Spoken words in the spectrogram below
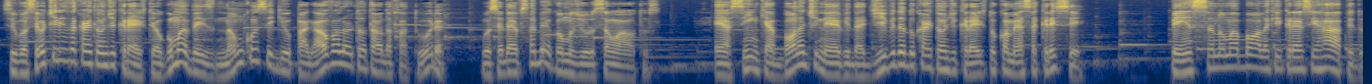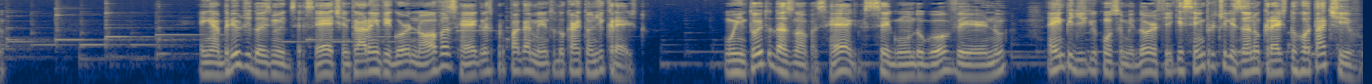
Se você utiliza cartão de crédito e alguma vez não conseguiu pagar o valor total da fatura, você deve saber como os juros são altos. É assim que a bola de neve da dívida do cartão de crédito começa a crescer. Pensa numa bola que cresce rápido. Em abril de 2017, entraram em vigor novas regras para o pagamento do cartão de crédito. O intuito das novas regras, segundo o governo, é impedir que o consumidor fique sempre utilizando o crédito rotativo.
